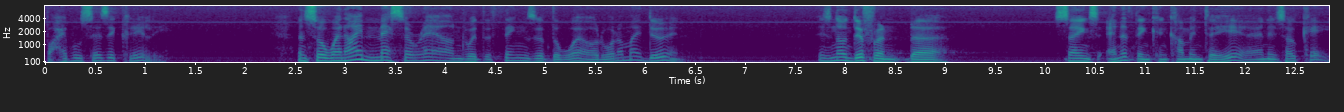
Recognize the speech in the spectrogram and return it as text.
Bible says it clearly. And so when I mess around with the things of the world, what am I doing? It's no different uh, saying anything can come into here and it's okay.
